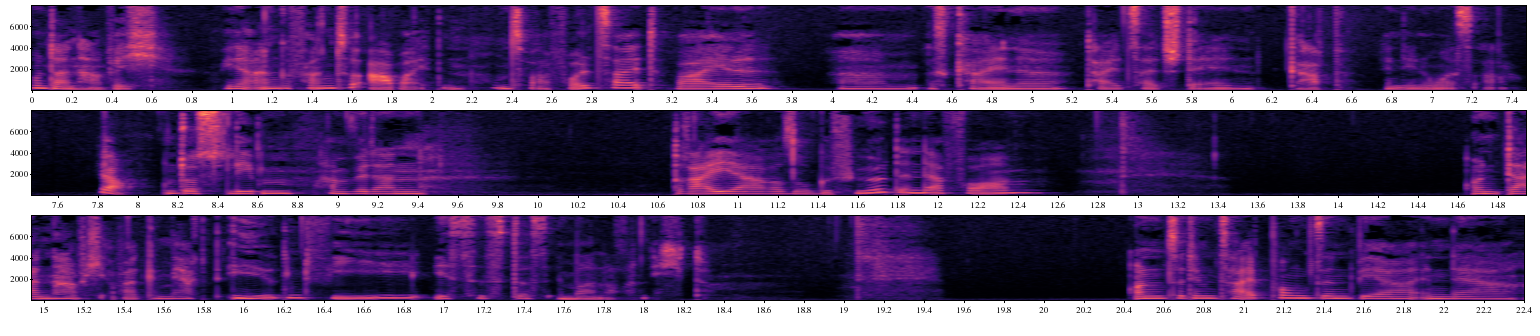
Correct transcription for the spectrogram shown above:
Und dann habe ich wieder angefangen zu arbeiten. Und zwar Vollzeit, weil ähm, es keine Teilzeitstellen gab in den USA. Ja, und das Leben haben wir dann drei Jahre so geführt in der Form. Und dann habe ich aber gemerkt, irgendwie ist es das immer noch nicht. Und zu dem Zeitpunkt sind wir in der,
